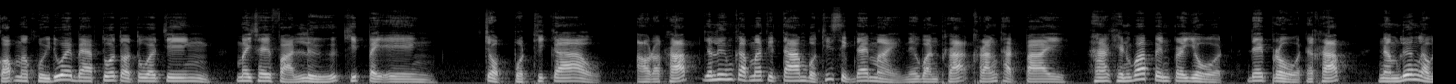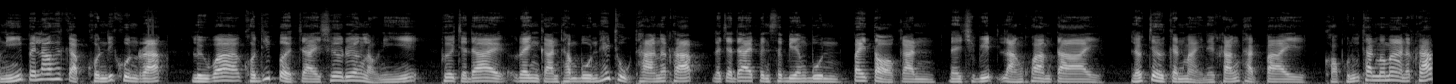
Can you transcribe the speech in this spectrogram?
ก๊อฟมาคุยด้วยแบบตัวต่อตัวจริง ไม่ใช่ฝันหรือคิดไปเอง จบบทที่ 9 เอาละครับ อย่าลืมกลับมาติดตามบทที่ 10 ได้ใหม่ในวันพระครั้งถัดไป หากเห็นว่าเป็นประโยชน์ได้โปรดนะครับนำเรื่องเหล่านี้ไปเล่าให้กับคนที่คุณรัก หรือว่าคนที่เปิดใจเชื่อเรื่องเหล่านี้ เพื่อจะได้เร่งการทำบุญให้ถูกทางนะครับ และจะได้เป็นเสบียงบุญไปต่อกันในชีวิตหลังความตาย แล้วเจอกันใหม่ในครั้งถัดไป ขอบคุณทุกท่านมากๆนะครับ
